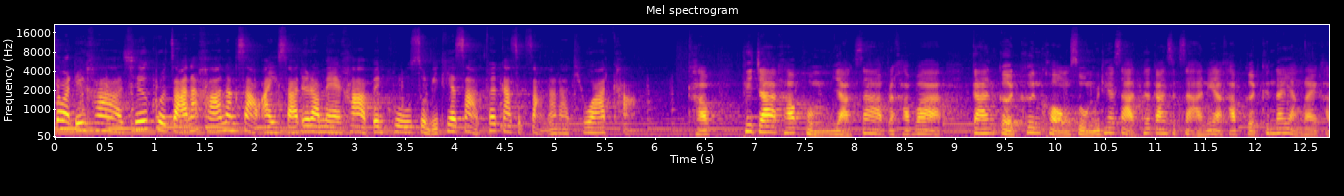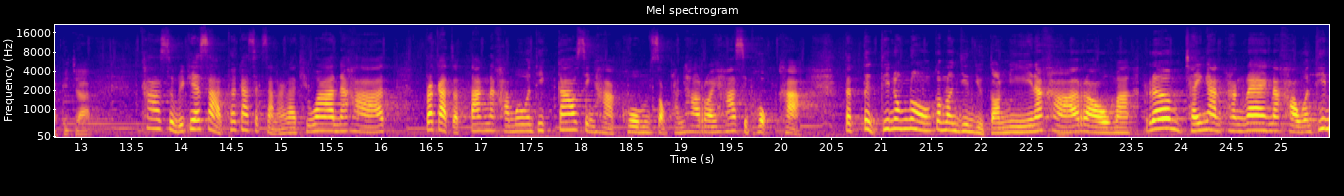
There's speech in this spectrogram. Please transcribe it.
สวัสดีค่ะ ชื่อครูจ้านะคะ นางสาวไอซาเดราแมค่ะ เป็นครูศูนย์วิทยาศาสตร์เพื่อการศึกษานราธิวาสค่ะ ครับ พี่จ้าครับผมอยากทราบนะครับว่าการเกิดขึ้นของศูนย์วิทยาศาสตร์เพื่อการศึกษาเนี่ยครับเกิดขึ้นได้อย่างไรครับพี่จ้า ค่ะศูนย์วิทยาศาสตร์เพื่อการศึกษานราธิวาสนะคะ ประกาศจัดตั้งนะคะเมื่อวันที่ 9 สิงหาคม 2556 ค่ะ แต่ตึกที่น้องๆกำลังยืนอยู่ตอนนี้นะคะ เรามาเริ่มใช้งานครั้งแรกนะคะ วันที่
